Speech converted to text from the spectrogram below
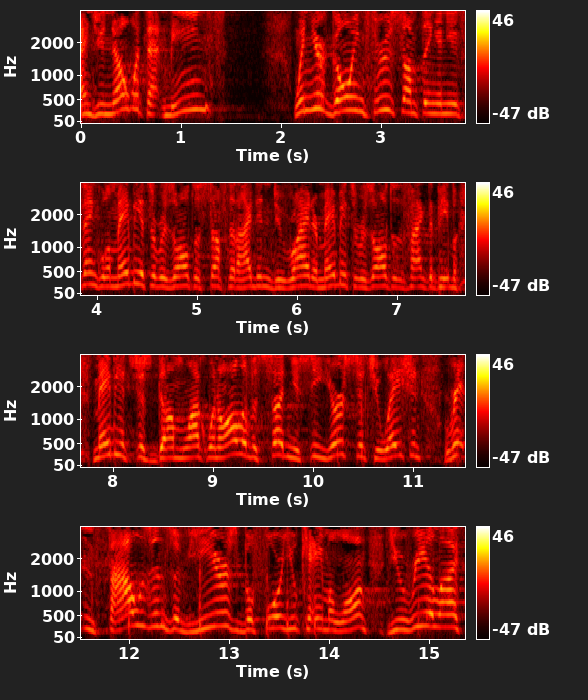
And you know what that means? When you're going through something and you think, well, maybe it's a result of stuff that I didn't do right, or maybe it's a result of the fact that people, maybe it's just dumb luck, when all of a sudden you see your situation written thousands of years before you came along, you realize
